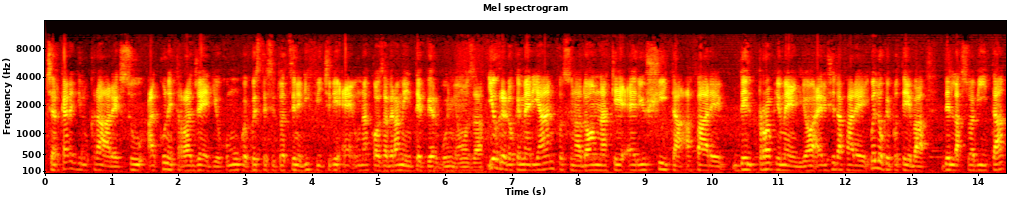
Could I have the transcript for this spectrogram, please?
cercare di lucrare su alcune tragedie o comunque queste situazioni difficili è una cosa veramente vergognosa. Io credo che Mary Ann fosse una donna che è riuscita a fare del proprio meglio è riuscita a fare quello che poteva della sua vita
